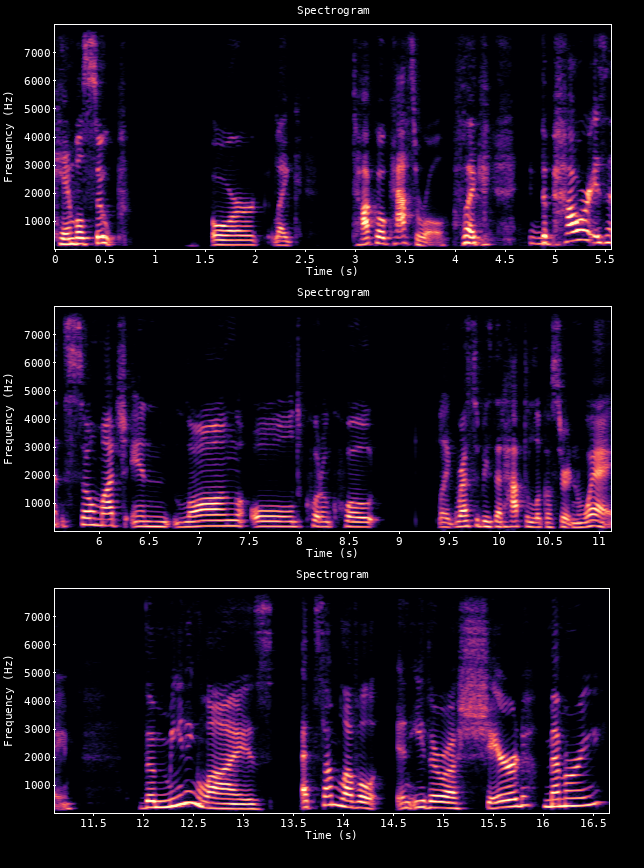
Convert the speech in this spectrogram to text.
Campbell's soup or like taco casserole. Like the power isn't so much in long, old, quote unquote, like recipes that have to look a certain way. The meaning lies at some level in either a shared memory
